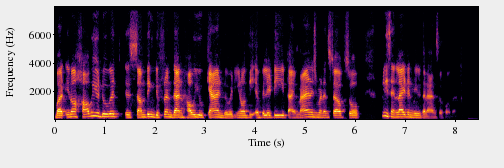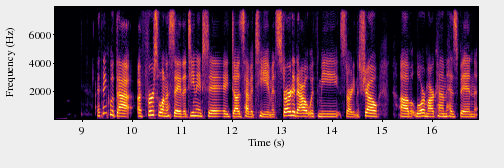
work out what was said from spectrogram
but you know how you do it is something different than how you can do it you know the ability time management and stuff so please enlighten me with an answer for that I think with that, I first want to say that DNA Today does have a team. It started out with me starting the show, uh, but Laura Markham has been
